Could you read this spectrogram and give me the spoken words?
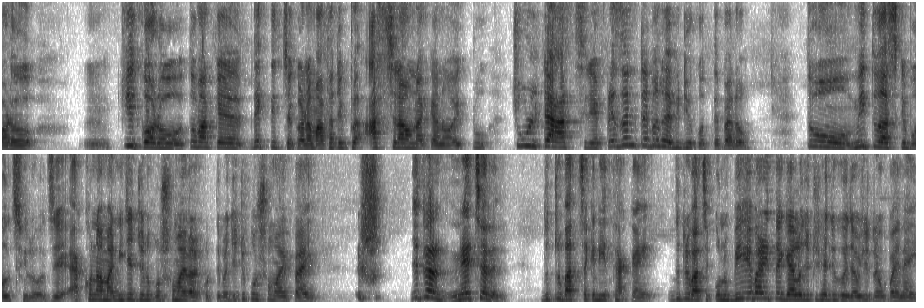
করো? কি করো? তোমাকে দেখতে ইচ্ছে করো মাথাটা একটু আছড়াও না কেন? একটু চুলটা আছড়ে প্রেজেন্টেবল হয়ে ভিডিও করতে পারো। তো মিতু আজকে বলছিল যে, এখন আমার নিজের জন্য কোনো সময় বার করতে পারি যেটুকু সময় পাই। যেটা ন্যাচারাল দুটো বাচ্চাকে নিয়ে থাকাই, দুটো বাচ্চা কোনো বিয়ে বাড়িতে গেল, যেটু সেজুগে যাও সেটা উপায় নাই।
